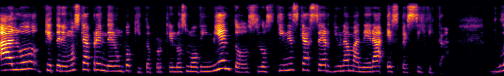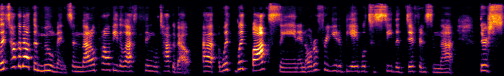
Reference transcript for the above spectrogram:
algo que tenemos que aprender un poquito porque los movimientos los tienes que hacer de una manera específica let's talk about the movements and that'll probably be the last thing we'll talk about. Uh, with with boxing in order for you to be able to see the difference in that there's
